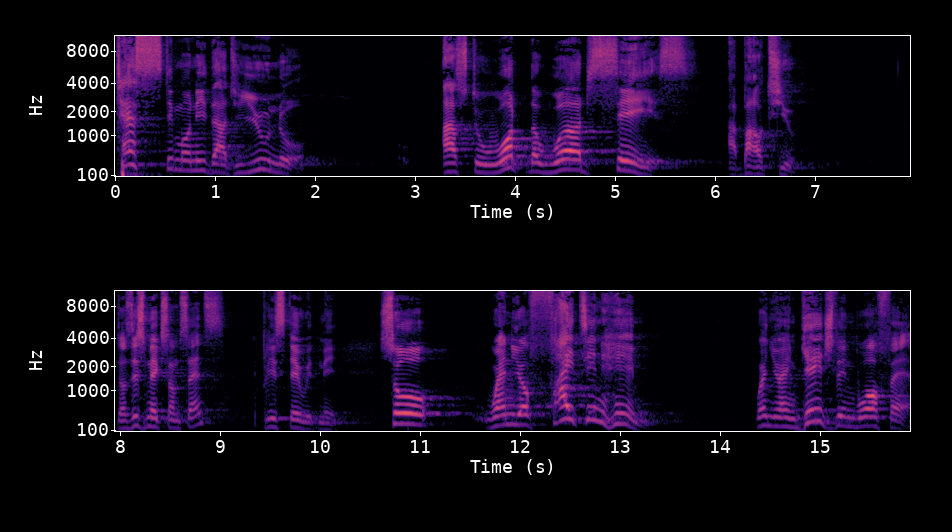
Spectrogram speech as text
testimony that you know as to what the word says about you. Does this make some sense? Please stay with me. So, when you're fighting him, when you're engaged in warfare,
